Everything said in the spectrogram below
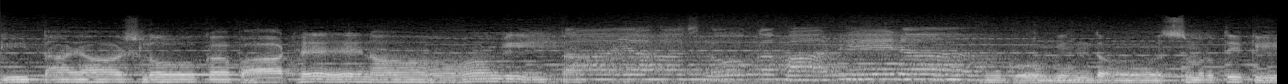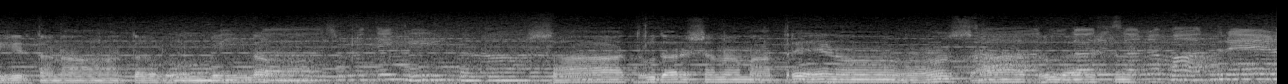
गीताया श्लोकपाठेन गीतायाः श्लोकपाठेन गोविन्द स्मृतिकीर्तनात् गोविन्द साधुदर्शनमात्रेण साधुदर्शनमात्रेण।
